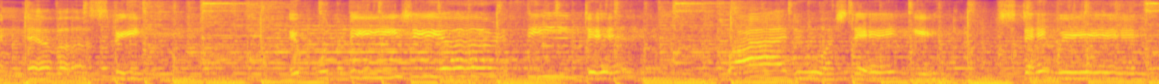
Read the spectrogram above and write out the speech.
Can never sleep. It would be easier if he did. Why do I stay here? Stay with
